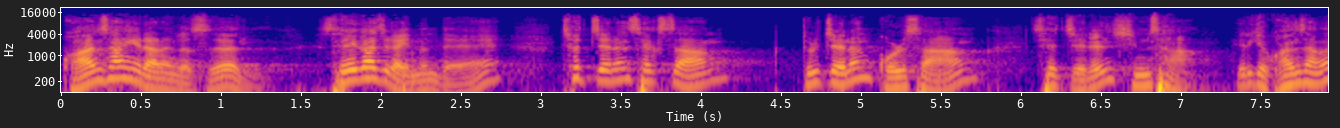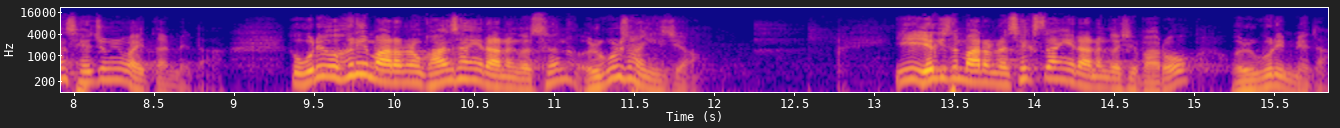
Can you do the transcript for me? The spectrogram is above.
관상이라는 것은 세 가지가 있는데 첫째는 색상, 둘째는 골상, 셋째는 심상. 이렇게 관상은 세 종류가 있답니다. 그 우리가 흔히 말하는 관상이라는 것은 얼굴상이죠. 이 여기서 말하는 색상이라는 것이 바로 얼굴입니다.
